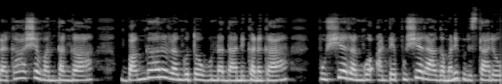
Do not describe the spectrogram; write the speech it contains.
ప్రకాశవంతంగా బంగారు రంగుతో ఉన్న దాన్ని కనుక పుష్యరంగు అంటే పుష్యరాగం అని పిలుస్తారు.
